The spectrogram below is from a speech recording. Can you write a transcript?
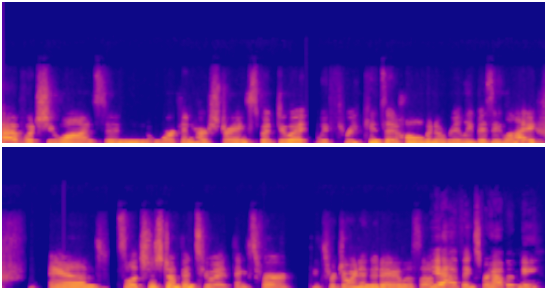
have what she wants and work in her strengths, but do it with three kids at home and a really busy life. And so let's just jump into it. Thanks for thanks for joining today, Alyssa. Yeah, thanks for having me.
